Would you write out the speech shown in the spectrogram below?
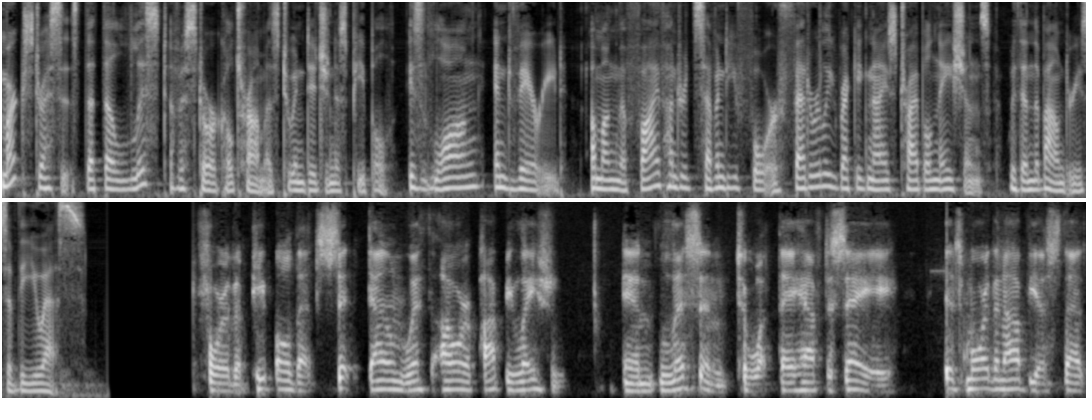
Mark stresses that the list of historical traumas to Indigenous people is long and varied among the 574 federally recognized tribal nations within the boundaries of the U.S. For the people that sit down with our population and listen to what they have to say, it's more than obvious that,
